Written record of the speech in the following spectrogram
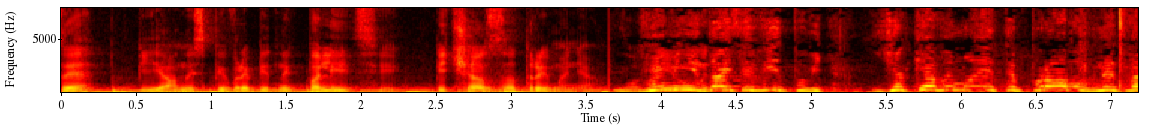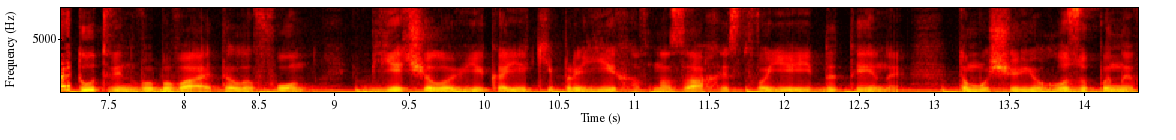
Це п'яний співробітник поліції під час затримання. Ви мені дайте відповідь, яке ви маєте право в нетвер... Тут він вибиває телефон, б'є чоловіка, який приїхав на захист твоєї дитини, тому що його зупинив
